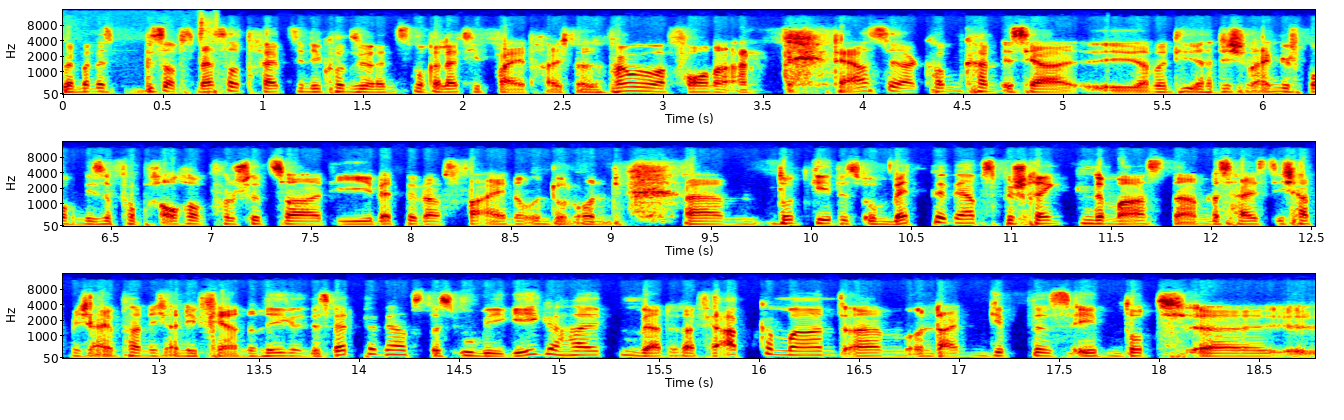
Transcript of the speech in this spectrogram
Wenn man das bis aufs Messer treibt, sind die Konsequenzen relativ weitreichend. Also fangen wir mal vorne an. Der erste, der kommen kann, ist ja, die hatte ich schon angesprochen, diese Verbraucherverschützer, die Wettbewerbsvereine und und und. Ähm, dort geht es um wettbewerbsbeschränkende Maßnahmen. Das heißt, ich habe mich einfach nicht an die fairen Regeln des Wettbewerbs, das UWG gehalten, werde dafür abgemahnt ähm, und dann gibt es eben dort äh,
